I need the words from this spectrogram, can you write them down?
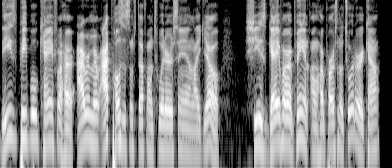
These people came for her. I remember I posted some stuff on Twitter saying, like, yo, she's gave her opinion on her personal Twitter account,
